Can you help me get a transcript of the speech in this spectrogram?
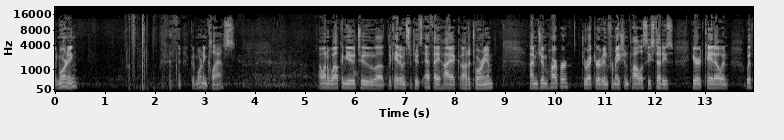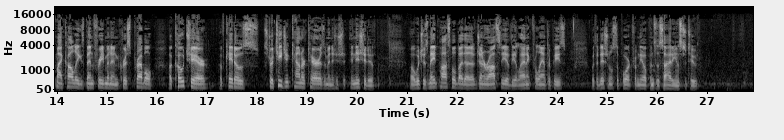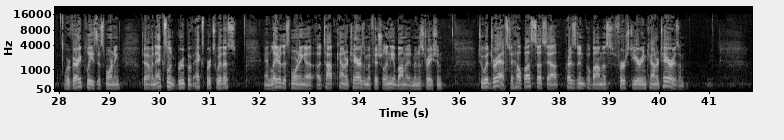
Good morning. Good morning, class. I want to welcome you to uh, the Cato Institute's F.A. Hayek Auditorium. I'm Jim Harper, Director of Information Policy Studies here at Cato, and with my colleagues Ben Friedman and Chris Preble, a co chair of Cato's Strategic Counterterrorism Initi- Initiative, uh, which is made possible by the generosity of the Atlantic Philanthropies with additional support from the Open Society Institute. We're very pleased this morning to have an excellent group of experts with us, and later this morning, a, a top counterterrorism official in the Obama administration to address, to help us suss out President Obama's first year in counterterrorism.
